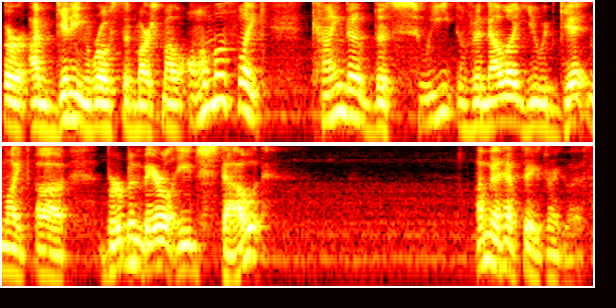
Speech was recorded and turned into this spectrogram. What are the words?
or I'm getting roasted marshmallow, almost like kind of the sweet vanilla you would get in like a bourbon barrel aged stout. I'm going to have to take a drink of this.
